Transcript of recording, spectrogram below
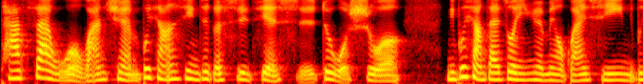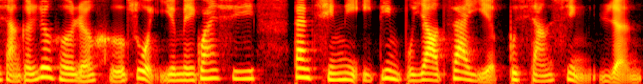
他在我完全不相信这个世界时，对我说：“你不想再做音乐没有关系，你不想跟任何人合作也没关系，但请你一定不要再也不相信人。”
